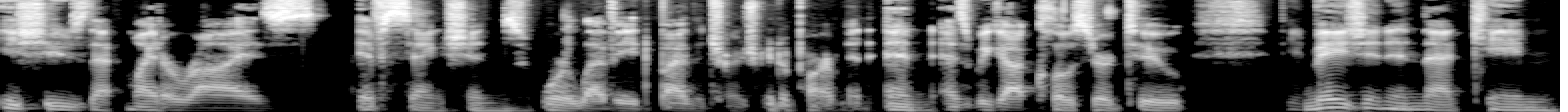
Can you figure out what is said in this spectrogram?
issues that might arise if sanctions were levied by the Treasury Department. And as we got closer to the invasion and that came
